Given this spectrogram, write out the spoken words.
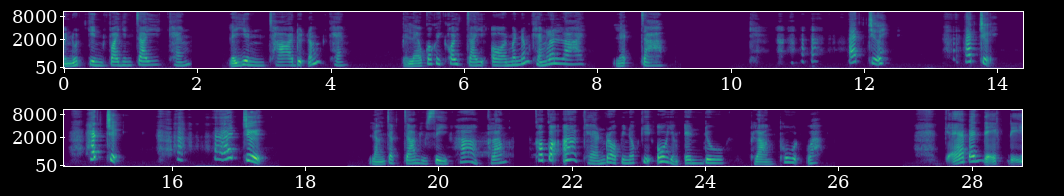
มนุษย์กินไฟยังใจแข็ง และเย็นชาดุดน้ำแข็ง แต่แล้วก็ค่อยๆใจอ่อนเหมันน้ำแข็งละลาย และจางฮัจจุยฮัจจุยฮัจจุยฮัจจุยหลังจากจามอยู่สี่ห้าครั้ง เขาก็อ้าแขนรอปินอคกิโออย่างเอ็นดู พลางพูดว่า แกเป็นเด็กดี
